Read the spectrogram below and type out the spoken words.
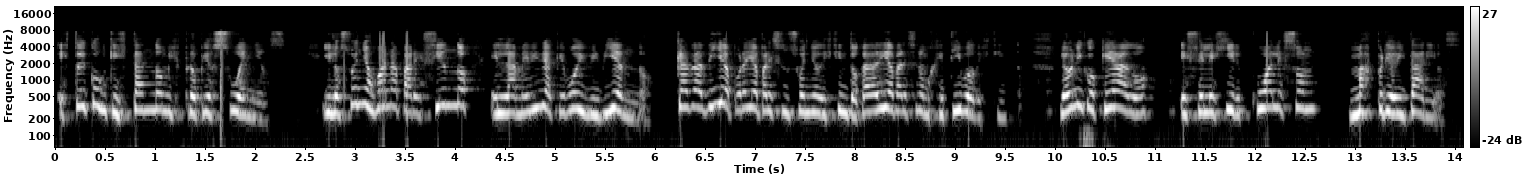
Estoy conquistando mis propios sueños. Y los sueños van apareciendo en la medida que voy viviendo. Cada día por ahí aparece un sueño distinto, cada día aparece un objetivo distinto. Lo único que hago es elegir cuáles son más prioritarios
